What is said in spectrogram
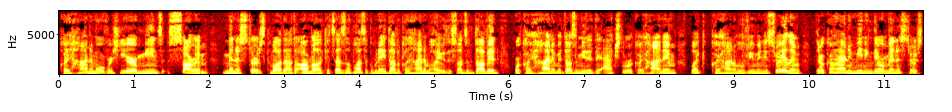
Kohanim over here means sarim, ministers. To armor, like it says in the pasuk. When David kohanim hayu, the sons of David were kohanim. It doesn't mean that they actually were kohanim, like kohanim levim and Yisraelim. They're kohanim, meaning they were ministers.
